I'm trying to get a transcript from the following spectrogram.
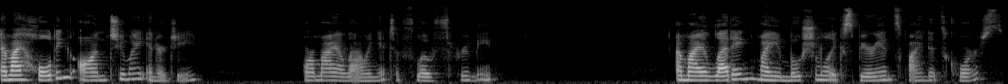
Am I holding on to my energy or am I allowing it to flow through me? Am I letting my emotional experience find its course?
